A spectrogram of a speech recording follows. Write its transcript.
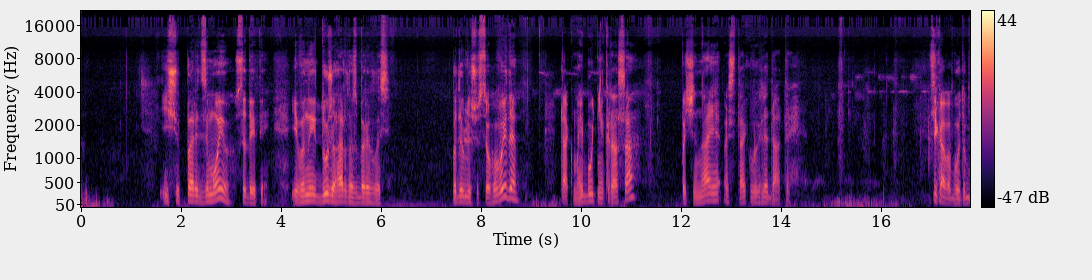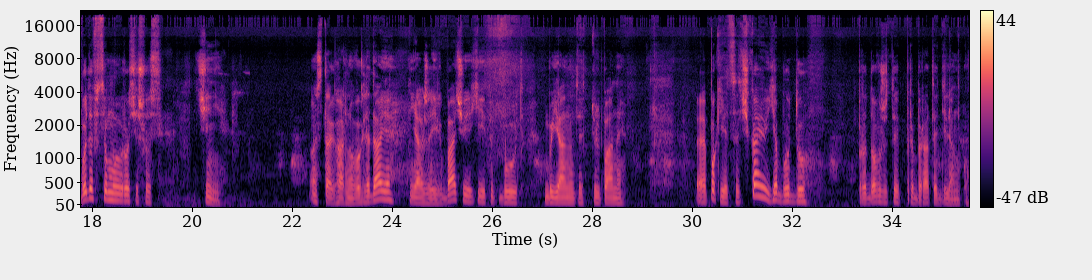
І щоб перед зимою садити, і вони дуже гарно збереглись. Подивлюсь, що з цього вийде. Так, майбутня краса починає ось так виглядати. Цікаво буде, буде в цьому році щось чи ні. Ось так гарно виглядає. Я вже їх бачу, які тут будуть буянути тюльпани. Е, Поки я це чекаю, я буду продовжити прибирати ділянку.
